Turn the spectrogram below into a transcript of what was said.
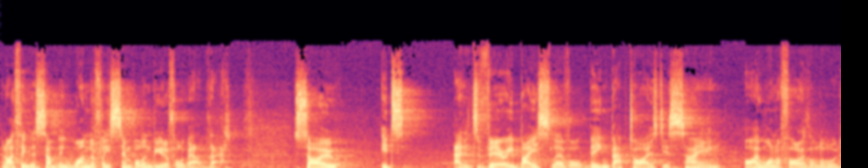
And I think there's something wonderfully simple and beautiful about that. So it's at its very base level, being baptized is saying, I want to follow the Lord.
